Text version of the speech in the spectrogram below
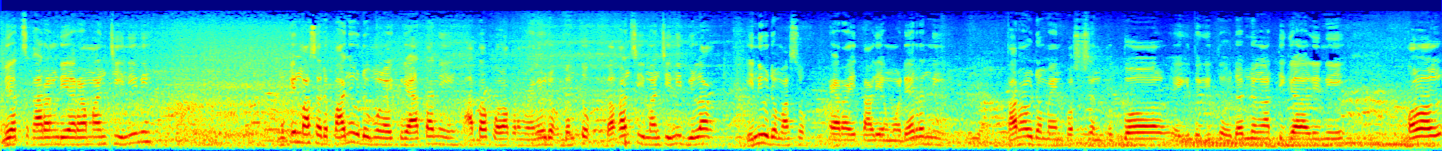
lihat sekarang di era Mancini nih mungkin masa depannya udah mulai kelihatan nih atau pola permainannya udah kebentuk. Bahkan si Mancini bilang ini udah masuk era Italia yang modern nih karena udah main position football kayak gitu-gitu. Dan dengan tiga lini kalau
